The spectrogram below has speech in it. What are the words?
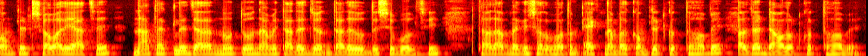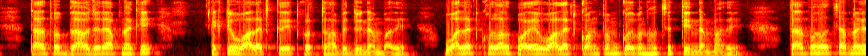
কমপ্লিট সবারই আছে। না থাকলে যারা নতুন, আমি তাদের তাদের উদ্দেশ্যে বলছি, তাহলে আপনাকে সর্বপ্রথম এক নাম্বার কমপ্লিট করতে হবে ব্রাউজার ডাউনলোড করতে হবে। তারপর ব্রাউজারে আপনাকে একটি ওয়ালেট ক্রিয়েট করতে হবে দুই নাম্বারে। ওয়ালেট খোলার পরে ওয়ালেট কনফার্ম করবেন হচ্ছে তিন নাম্বারে। তারপর হচ্ছে আপনাকে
